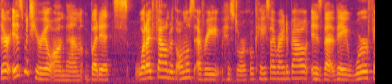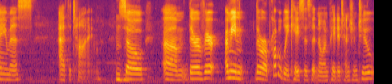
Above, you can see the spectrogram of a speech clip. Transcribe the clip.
there is material on them, but it's what I found with almost every historical case I write about is that they were famous at the time. Mm-hmm. So um, there are very, I mean, there are probably cases that no one paid attention to,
